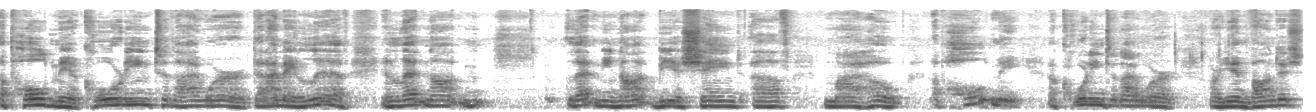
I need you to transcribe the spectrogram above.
Uphold me according to thy word, that I may live, and let not let me not be ashamed of my hope. Uphold me according to thy word. Are you in bondage?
